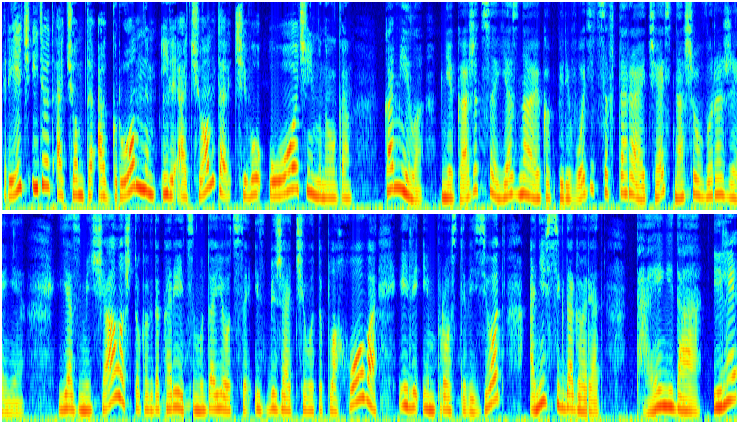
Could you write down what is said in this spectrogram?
речь идет о чем-то огромном или о чем-то, чего очень много. «Камила, мне кажется, я знаю, как переводится вторая часть нашего выражения. Я замечала, что когда корейцам удается избежать чего-то плохого или им просто везет, они всегда говорят «таэнида» или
